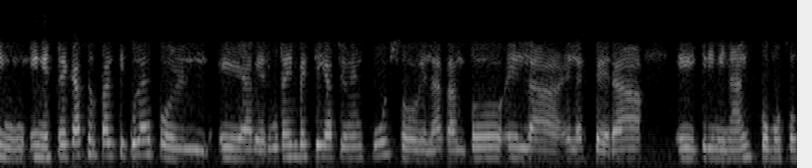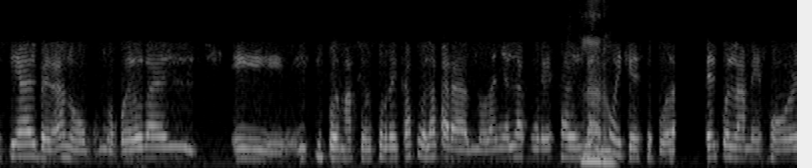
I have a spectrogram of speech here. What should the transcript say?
En, en este caso en particular por eh, haber una investigación en curso, ¿verdad? Tanto en la, en la esfera eh, criminal como social, ¿verdad? No, no puedo dar eh, información sobre el caso, ¿verdad? Para no dañar la pureza del Claro. mismo y que se pueda hacer con la mejor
